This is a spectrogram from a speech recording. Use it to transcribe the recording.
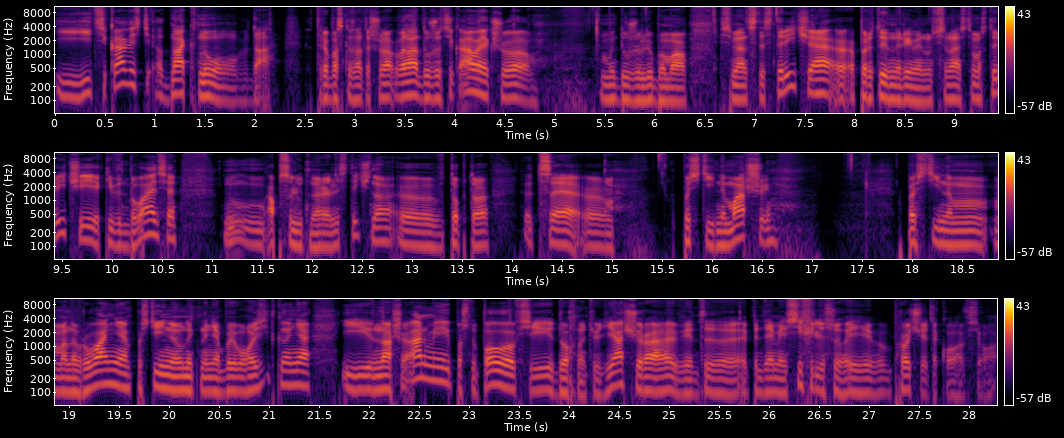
І її цікавість, однак, ну, да, треба сказати, що вона дуже цікава, якщо. Ми дуже любимо 17 сторіччя, е, оперативний рівень у 17 сторіччі, який відбувається ну, абсолютно реалістично. Е, тобто це е, постійні марші, постійне маневрування, постійне уникнення бойового зіткнення, і наші армії поступово всі дохнуть від ящура, від епідемії Сіфілісу і прочого такого всього.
